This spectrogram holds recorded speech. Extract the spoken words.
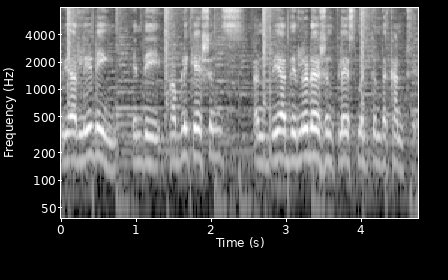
we are leading in the publications and we are the leaders in placement in the country.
